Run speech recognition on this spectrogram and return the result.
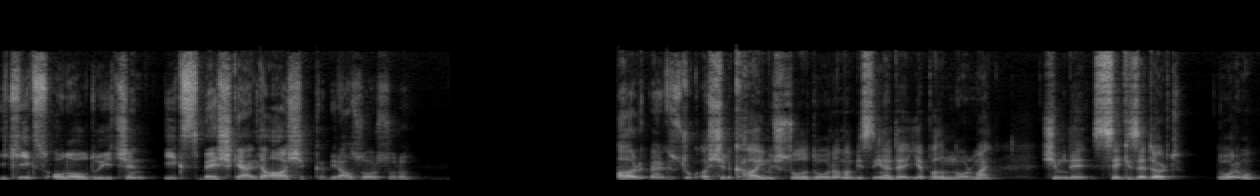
2x 10 olduğu için x 5 geldi A şıkkı. Biraz zor soru. Ağırlık merkezi çok aşırı kaymış sola doğru ama biz yine de yapalım normal. Şimdi 8'e 4. Doğru mu?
